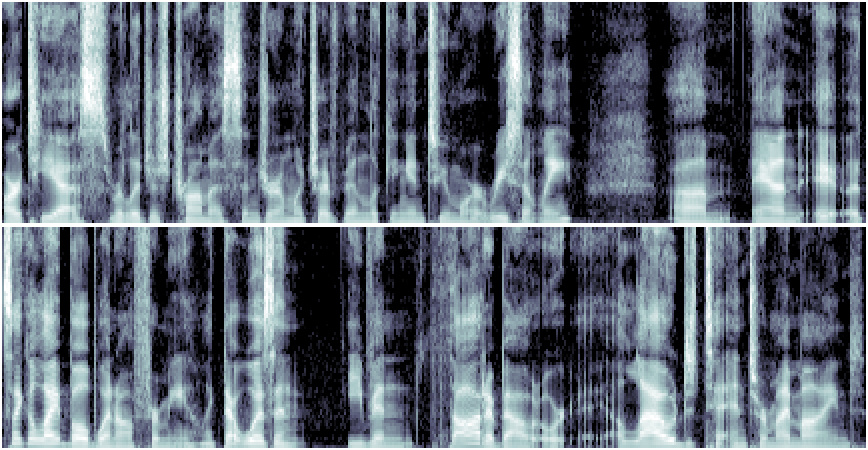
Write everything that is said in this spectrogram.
RTS, religious trauma syndrome, which I've been looking into more recently. Um, and it, it's like a light bulb went off for me. Like, that wasn't even thought about or allowed to enter my mind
